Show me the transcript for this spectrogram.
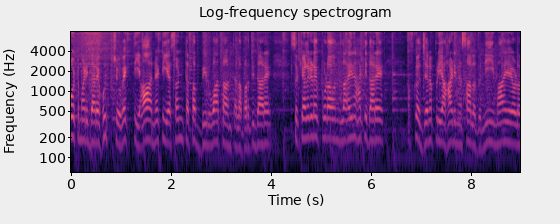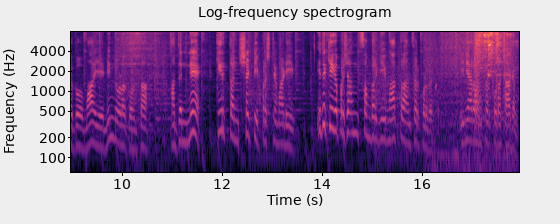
ಕೋಟ್ ಮಾಡಿದ್ದಾರೆ. ಹುಚ್ಚು ವ್ಯಕ್ತಿ, ಆ ನಟಿಯ ಸೊಂಟ ತಬ್ಬಿರುವಾತ ಅಂತೆಲ್ಲ ಬರೆದಿದ್ದಾರೆ. ಸೊ ಕೆಳಗಡೆ ಕೂಡ ಒಂದು ಲೈನ್ ಹಾಕಿದ್ದಾರೆ. ಜನಪ್ರಿಯ ಹಾಡಿನ ಸಾಲದು, ನೀ ಮಾಯೆಯೊಳಗೋ, ಮಾಯೆ ನಿನ್ನೊಳಗೋ ಅಂತ. ಅದನ್ನೇ ಕೀರ್ತನ್ ಶೆಟ್ಟಿ ಪ್ರಶ್ನೆ ಮಾಡಿ ಇದಕ್ಕೀಗ ಪ್ರಶಾಂತ್ ಸಂಬರ್ಗಿ ಮಾತ್ರ ಆನ್ಸರ್ ಕೊಡಬೇಕು. ಇನ್ಯಾರೋ ಆನ್ಸರ್ ಕೊಡೋಕ್ಕಾಗಲ್ಲ.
